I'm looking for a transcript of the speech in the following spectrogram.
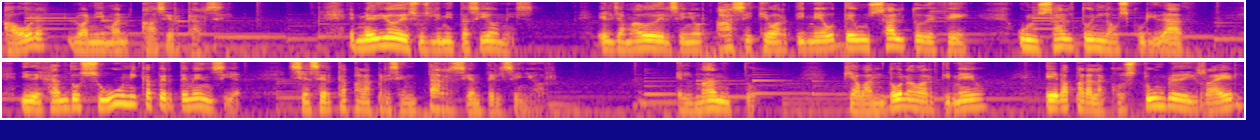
ahora lo animan a acercarse. En medio de sus limitaciones, el llamado del Señor hace que Bartimeo dé un salto de fe, un salto en la oscuridad, y dejando su única pertenencia, se acerca para presentarse ante el Señor. El manto que abandona Bartimeo era para la costumbre de Israel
